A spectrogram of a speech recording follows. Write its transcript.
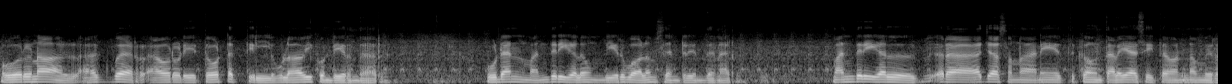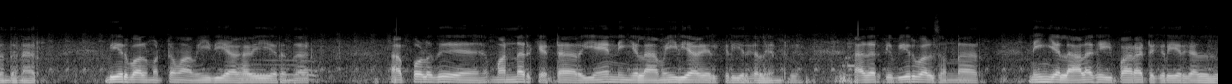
ஒரு நாள் அக்பர் அவருடைய தோட்டத்தில் உலாவிக் கொண்டிருந்தார். உடன் மந்திரிகளும் பீர்பாலும் சென்றிருந்தனர். மந்திரிகள் ராஜா சொன்ன அநேகத்துக்கும் தலையசைத்த வண்ணம் இருந்தனர். பீர்பால் மட்டும் அமைதியாகவே இருந்தார். அப்பொழுது மன்னர் கேட்டார் ஏன் நீங்கள் அமைதியாக இருக்கிறீர்கள்? என்று. அதற்கு பீர்பால் சொன்னார் நீங்கள் அழகை பாராட்டுகிறீர்கள்.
